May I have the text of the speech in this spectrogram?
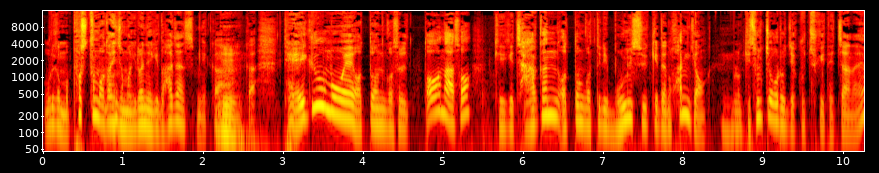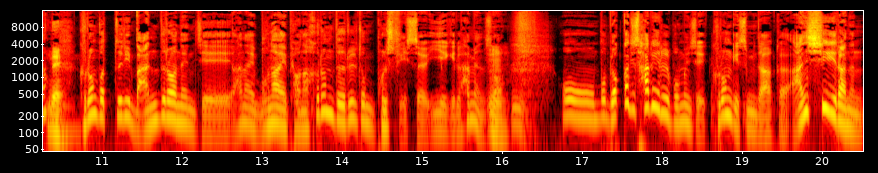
우리가 뭐 포스트 모더니즘 뭐 이런 얘기도 하지 않습니까? 음. 그러니까 대규모의 어떤 것을 떠나서 되게 작은 어떤 것들이 모일 수 있게 된 환경, 물론 기술적으로 이제 구축이 됐잖아요. 네. 그런 것들이 만들어낸 이제 하나의 문화의 변화 흐름들을 좀 볼 수 있어요. 이 얘기를 하면서. 음. 어, 뭐 몇 가지 사례를 보면 이제 그런 게 있습니다. 그러니까 ANSI라는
